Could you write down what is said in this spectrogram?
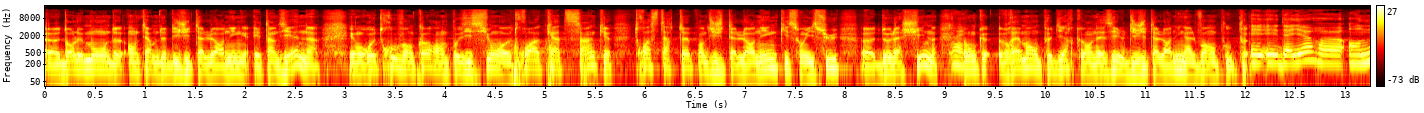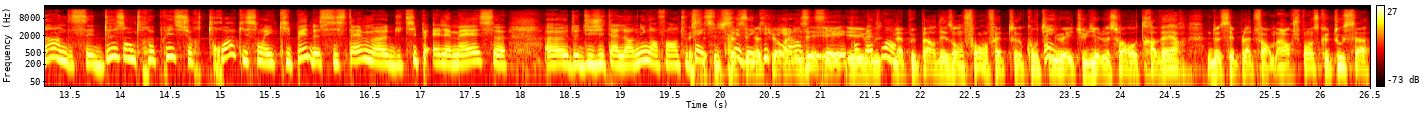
euh, dans le monde en termes de digital learning, est indienne. Et on retrouve encore en position 3, 4, 5, trois start-up en digital learning qui sont issues euh, de la Chine. Donc vraiment, on peut dire qu'en Asie, le digital learning, elle va en poupe. Et, d'ailleurs, euh, en Inde, c'est deux entreprises sur trois qui sont équipées de systèmes du type LMS, de digital learning. Enfin, en tout cas, ils sont très équipés. Hein, et, complètement plupart des enfants en fait continuent à étudier le soir au travers de ces plateformes. Alors je pense que tout ça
